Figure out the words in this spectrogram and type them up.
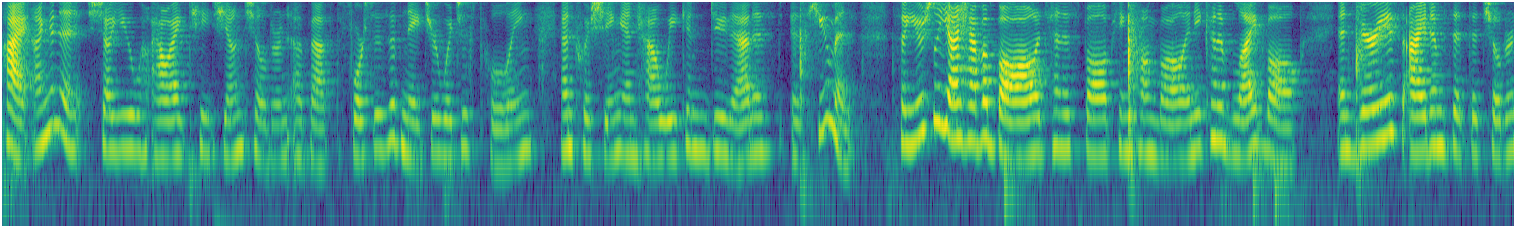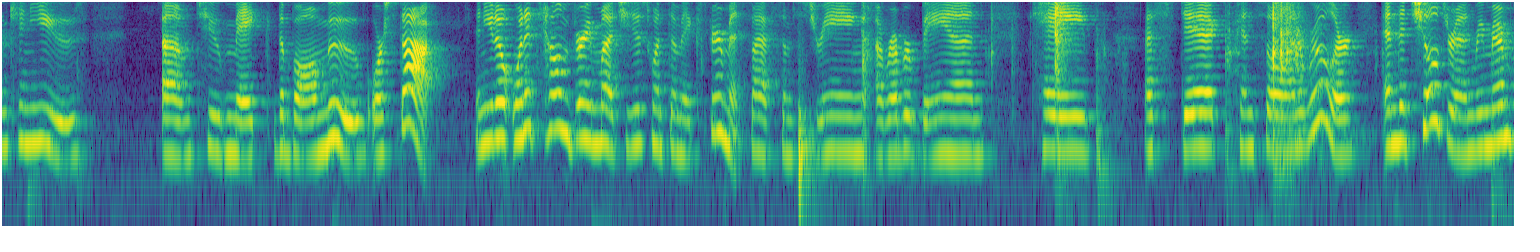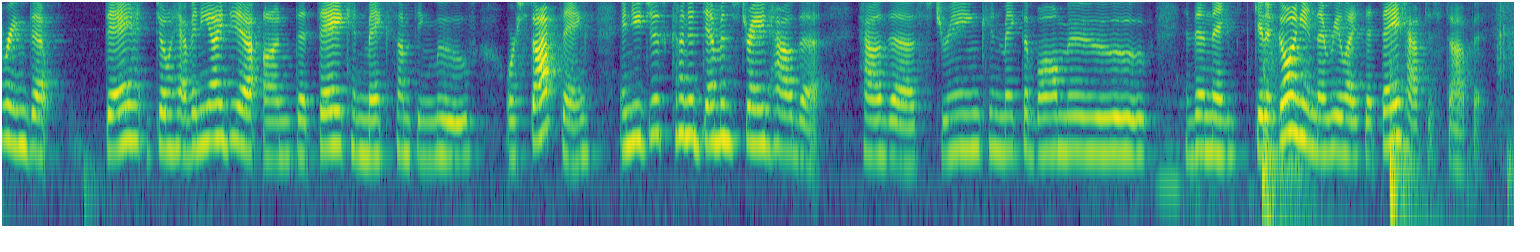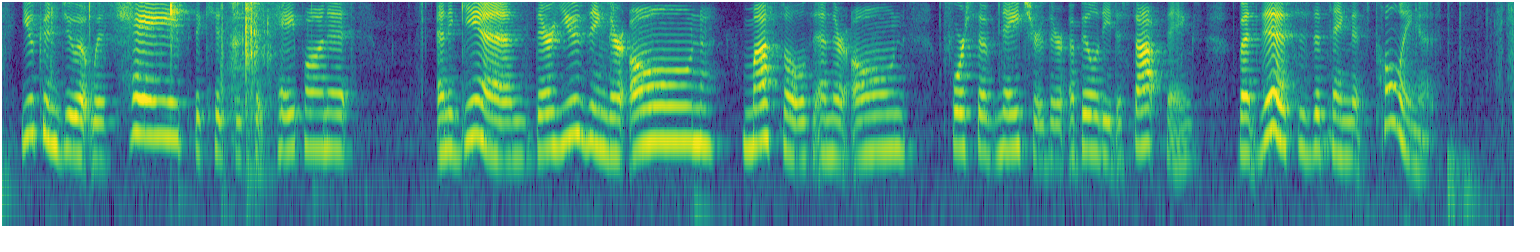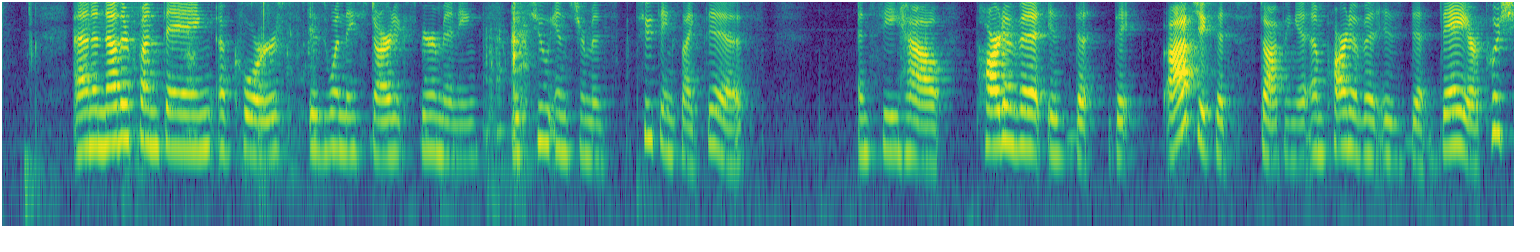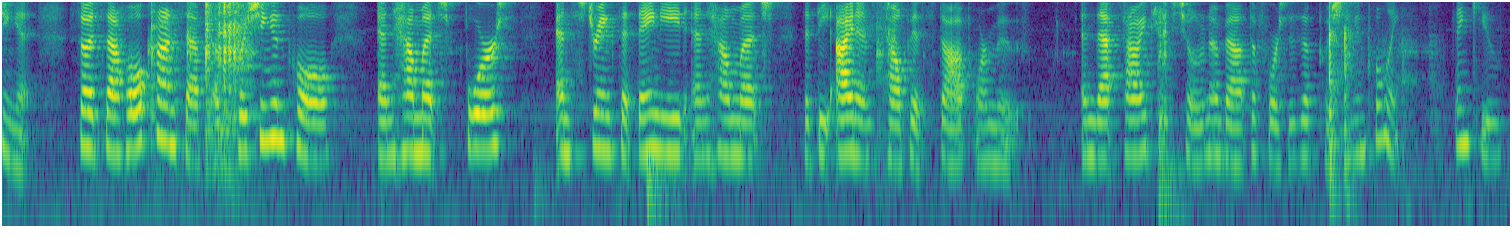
Hi, I'm going to show you how I teach young children about the forces of nature, which is pulling and pushing, and how we can do that as, as humans. So, usually, I have a ball, a tennis ball, a ping pong ball, any kind of light ball, and various items that the children can use um, to make the ball move or stop. And you don't want to tell them very much, you just want them to experiment. So, I have some string, a rubber band, tape, a stick, pencil, and a ruler and the children remembering that they don't have any idea on that they can make something move or stop things and you just kind of demonstrate how the how the string can make the ball move and then they get it going and they realize that they have to stop it. You can do it with tape the kids just put tape on it. And again they're using their own muscles and their own force of nature their ability to stop things but this is the thing that's pulling it. And another fun thing, of course, is when they start experimenting with two instruments, two things like this, and see how part of it is that the object that's stopping it, and part of it is that they are pushing it. So it's that whole concept of pushing and pull, and how much force and strength that they need, and how much that the items help it stop or move. And that's how I teach children about the forces of pushing and pulling. Thank you.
